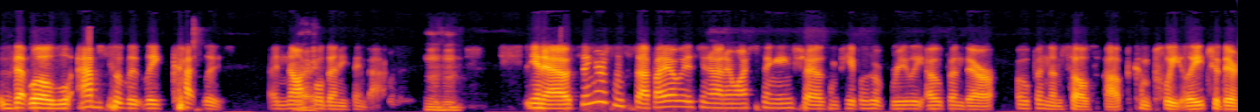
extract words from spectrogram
that will absolutely cut loose and not right. hold anything back. Mm-hmm. You know, singers and stuff. I always, you know, and I watch singing shows and people who've really open their open themselves up completely to their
